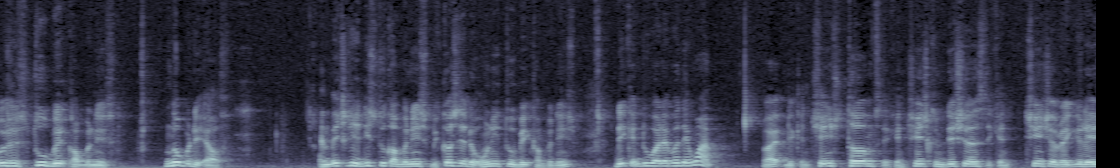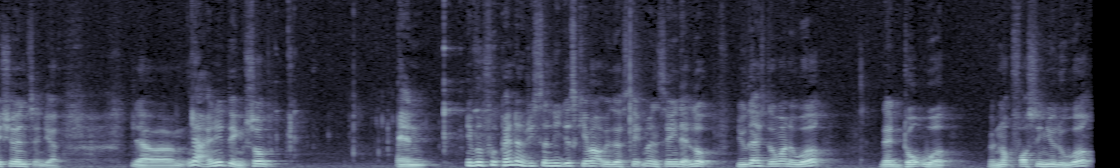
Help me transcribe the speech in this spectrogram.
So it's two big companies, nobody else. And basically, these two companies, because they're the only two big companies, they can do whatever they want, right? They can change terms, they can change conditions, they can change their regulations, and their, their um, yeah, anything. So, and even Foodpanda recently just came out with a statement saying that look, you guys don't want to work, then don't work. We're not forcing you to work.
